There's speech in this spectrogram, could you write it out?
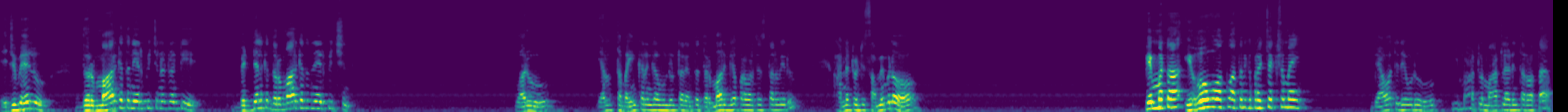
యజుబేలు దుర్మార్గత నేర్పించినటువంటి బిడ్డలకు దుర్మార్గత నేర్పించింది. వారు ఎంత భయంకరంగా ఉండుంటారు ఎంత దుర్మార్గంగా ప్రవర్తిస్తారు వీరు? అన్నటువంటి సమయంలో పిమ్మట యహోవాకు అతనికి ప్రత్యక్షమై. దేవత దేవుడు ఈ మాటలు మాట్లాడిన తర్వాత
